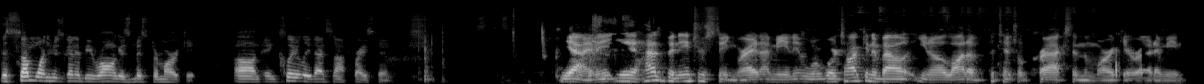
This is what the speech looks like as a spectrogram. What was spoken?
the someone who's going to be wrong is Mr. Market. Um, and clearly, that's not priced in. Yeah, I mean, it has been interesting, right? I mean, we're, we're talking about, you know, a lot of potential cracks in the market, right? I mean,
